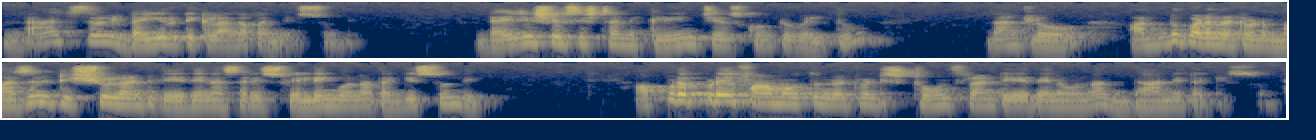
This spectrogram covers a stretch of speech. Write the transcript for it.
న్యాచురల్ డయూరిటిక్ లాగా పనిచేస్తుంది. డైజెస్టివ్ సిస్టమ్ని క్లీన్ చేసుకుంటూ వెళ్తూ దాంట్లో అడ్డుపడినటువంటి మజిల్ టిష్యూ లాంటిది ఏదైనా సరే స్వెల్లింగ్ ఉన్నా తగ్గిస్తుంది. అప్పుడప్పుడే ఫామ్ అవుతున్నటువంటి స్టోన్స్ లాంటి ఏదైనా ఉన్నా దాన్ని తగ్గిస్తుంది.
